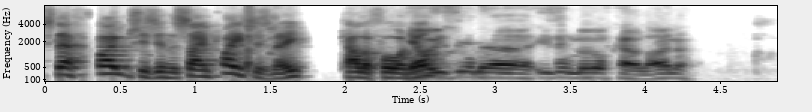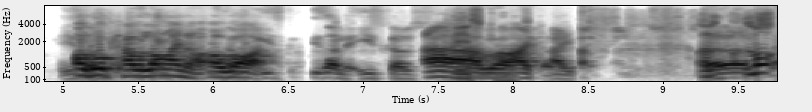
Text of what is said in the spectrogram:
Steph Oakes is in the same place, isn't he? California. No, he's in uh, he's in North Carolina. He's oh, North the, Carolina. oh, right. He's, he's, on the East Coast. Ah, East right. Okay. Uh, a lot,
